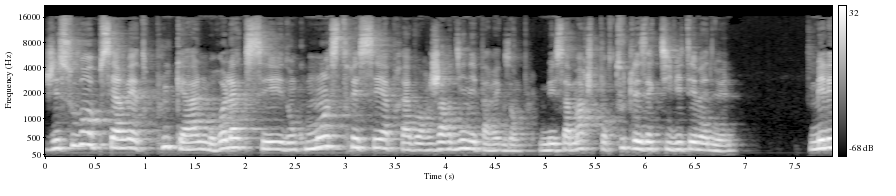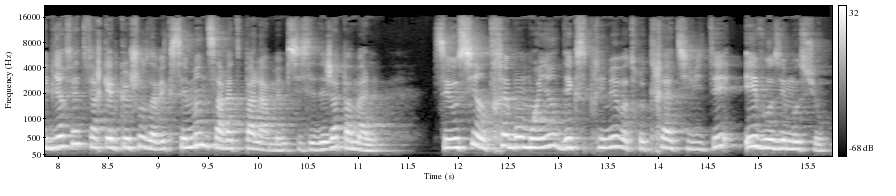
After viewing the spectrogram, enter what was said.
J'ai souvent observé être plus calme, relaxé, donc moins stressé après avoir jardiné par exemple, mais ça marche pour toutes les activités manuelles. Mais les bienfaits de faire quelque chose avec ses mains ne s'arrêtent pas là, même si c'est déjà pas mal. C'est aussi un très bon moyen d'exprimer votre créativité et vos émotions.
